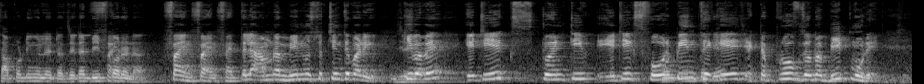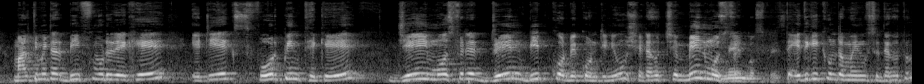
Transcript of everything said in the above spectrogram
সাপোর্টিং হলো এটা যেটা বিপ করে না। ফাইন ফাইন ফাইন তাহলে আমরা মেন মোসফেট চিনতে পারি। জি। কীভাবে? ATX twenty ATX four pin থেকে থেকে একটা প্রুফ ধরবা বিপ মোডে। মাল্টিমিটার বিপ মোডে রেখে এটিএক্স ফোর পিন থেকে যেই মোসফেটের ড্রেন বিপ করবে কন্টিনিউ সেটা হচ্ছে মেন মোসফেট তো এদিকে কোনটা মেন মোসফেট দেখো তো।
